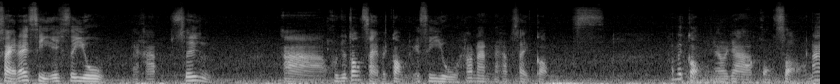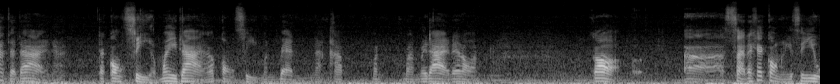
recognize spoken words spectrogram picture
ใส่ได้4 HCU นะครับ ซึ่งอ่าคุณจะต้องใส่ไปกล่อง SCU เท่านั้นนะครับ ใส่กล่อง ถ้าเป็นกล่องแนวยาวกล่องสองน่าจะได้นะ แต่กล่องสี่ไม่ได้เพราะกล่องสี่มันแบนนะครับ มันมันไม่ได้แน่นอน ก็ใส่ได้แค่กล่อง ECU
